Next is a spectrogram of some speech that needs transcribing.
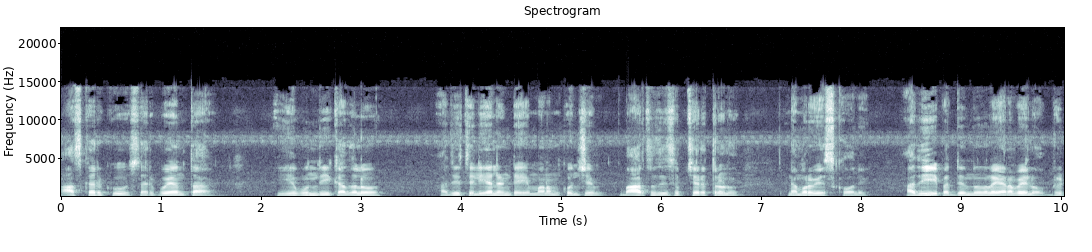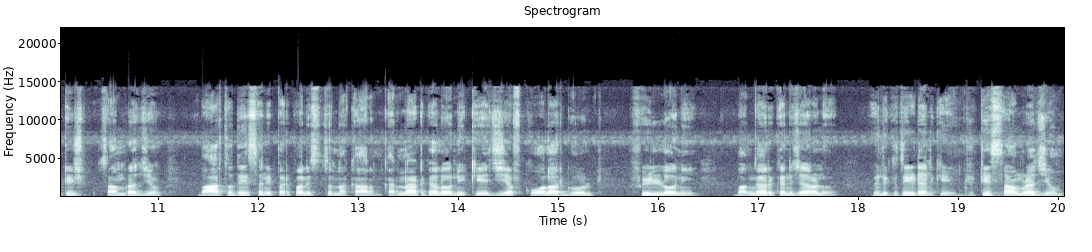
ఆస్కార్కు సరిపోయేంత ఏముంది ఈ కథలో? అది తెలియాలంటే మనం కొంచెం భారతదేశపు చరిత్రను నెమరు వేసుకోవాలి అది పద్దెనిమిది వందల ఎనభైలో బ్రిటిష్ సామ్రాజ్యం భారతదేశాన్ని పరిపాలిస్తున్న కాలం. కర్ణాటకలోని కేజీఎఫ్ కోలార్ గోల్డ్ ఫీల్డ్లోని బంగారు ఖనిజాలను వెలికి తీయడానికి బ్రిటిష్ సామ్రాజ్యం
